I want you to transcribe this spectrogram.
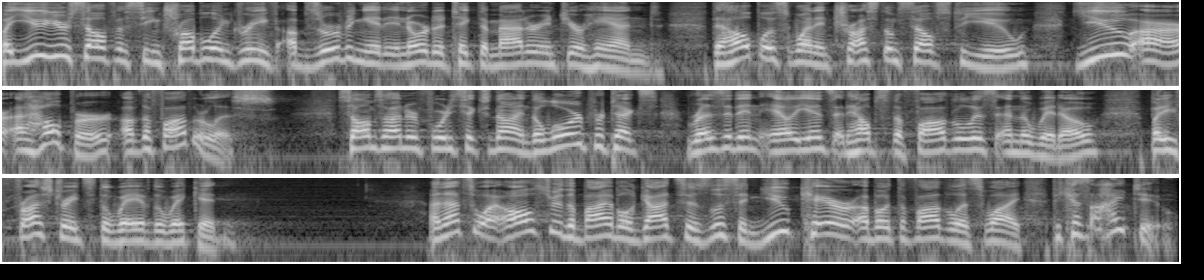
But you yourself have seen trouble and grief, observing it in order to take the matter into your hand. The helpless one entrust themselves to you. You are a helper of the fatherless. Psalms 146 9. The Lord protects resident aliens and helps the fatherless and the widow, but he frustrates the way of the wicked. And that's why all through the Bible, God says, listen, you care about the fatherless. Why? Because I do.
